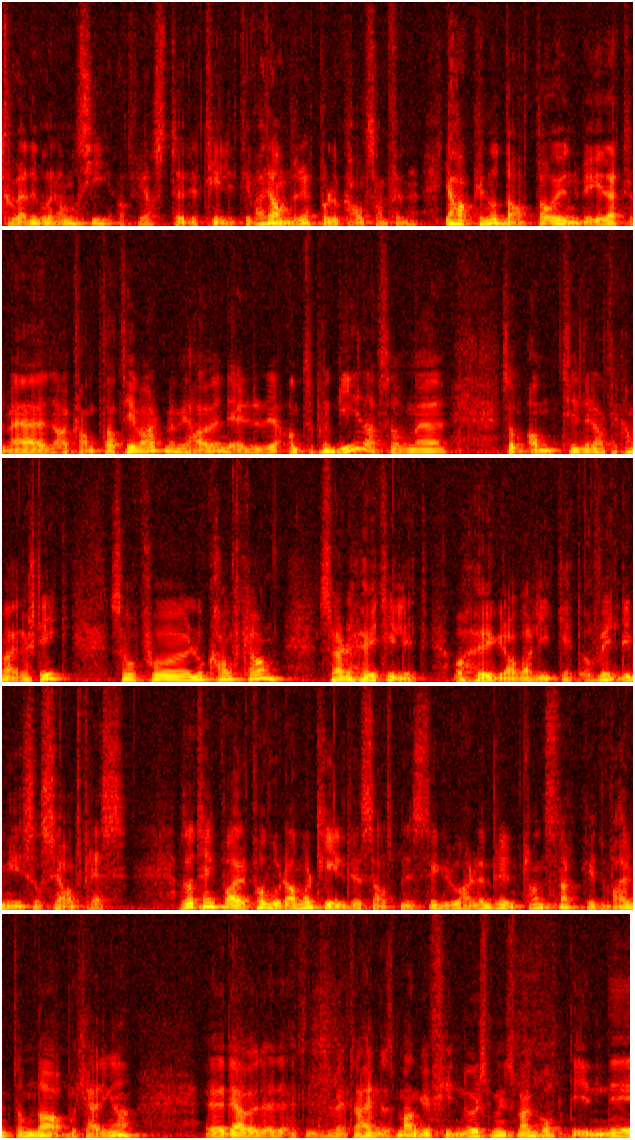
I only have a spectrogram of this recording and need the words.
tror jeg det går an å si at vi har større tillit til hverandre på lokalsamfunnet. Jeg har ikke noe data å underbygge dette med av kvantitativ art, men vi har jo en del antropologi da, som, eh, som, antyder at det kan være slik. Så på lokalt plan så er det høy tillit og høy grad av likhet og veldig mye sosialt press. Altså, tenk bare på hvordan vår tidligere statsminister Gro Harlem Brundtland snakket varmt om nabokjerringa det er jo et av hennes mange finnord som liksom har gått inn i,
